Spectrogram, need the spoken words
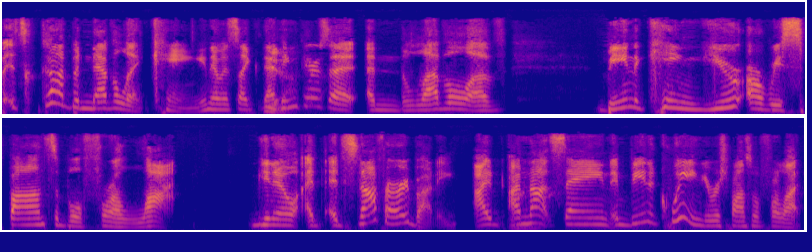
it's kind of benevolent king you know it's like yeah. i think there's a, a level of being a king you are responsible for a lot you know it's not for everybody I, i'm not saying and being a queen you're responsible for a lot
